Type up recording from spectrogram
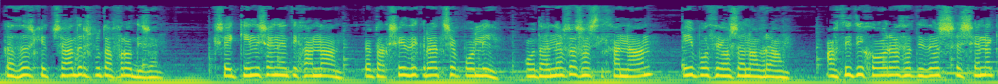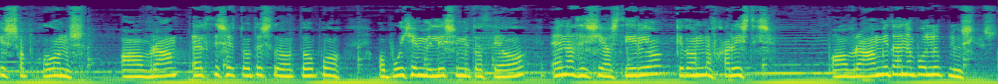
καθώς και τους άντρες που τα φρόντιζαν. Ξεκίνησαν για τη Χανάν. Το ταξίδι κράτησε πολύ. Όταν έφτασαν στη Χανάν, είπε ο Θεός στον Αβραάμ: Αυτή τη χώρα θα τη δώσω σε σένα και στους απογόνους σου. Ο Αβραάμ έκτισε τότε στον τόπο όπου είχε μιλήσει με το Θεό ένα θυσιαστήριο και τον ευχαρίστησε. Ο Αβραάμ ήταν πολύ πλούσιος.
